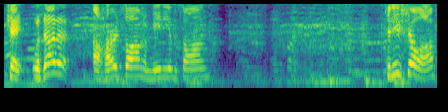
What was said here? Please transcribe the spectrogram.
Okay, was that a, a hard song, a medium song? Can you show off?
